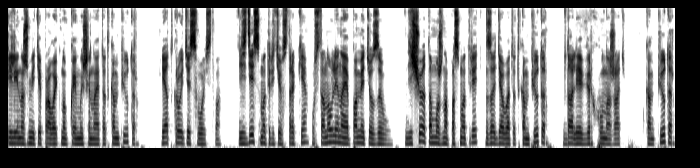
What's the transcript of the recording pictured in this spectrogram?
Или нажмите правой кнопкой мыши на этот компьютер и откройте свойства. И здесь смотрите в строке «Установленная память ОЗУ». Еще это можно посмотреть, зайдя в этот компьютер, далее вверху нажать «Компьютер»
